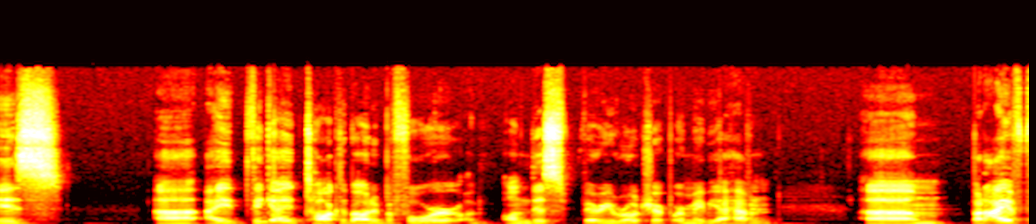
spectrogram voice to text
is uh, I think I talked about it before on this very road trip, or maybe I haven't. Um, but I've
